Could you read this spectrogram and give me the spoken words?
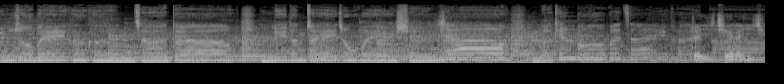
用手被狠狠擦掉，绿灯最终会闪耀。那天不会再害这一切的一切，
